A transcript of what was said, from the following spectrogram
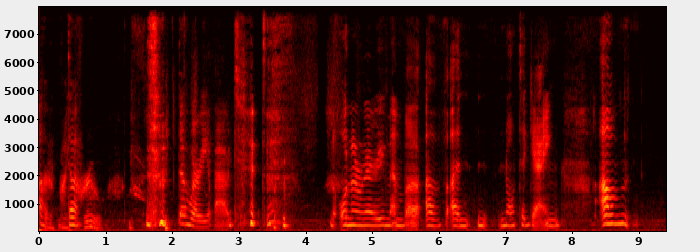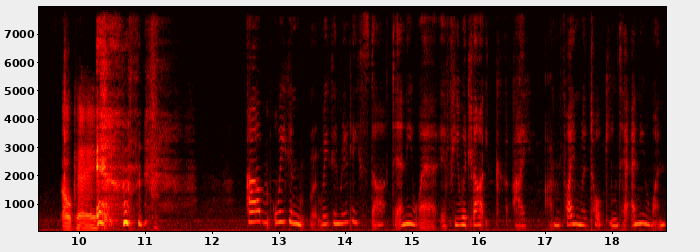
Oh, of my don't, crew. don't worry about it. An honorary member of a n- not a gang. Um, Okay. um, we can we can really start anywhere if you would like. I I'm fine with talking to anyone.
